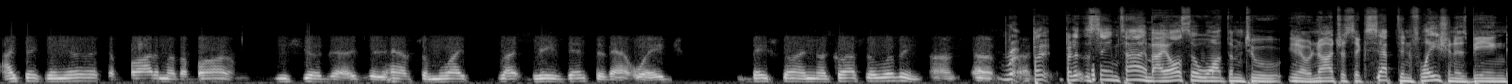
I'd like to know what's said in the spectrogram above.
I think when you're at the bottom of the bottom, you should uh, have some life breathed into that wage based on uh, cost of living. Uh, uh, but but at the same time, I also want them to you know not just accept inflation as being,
